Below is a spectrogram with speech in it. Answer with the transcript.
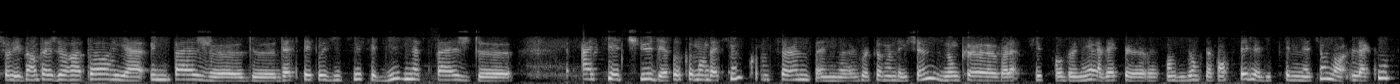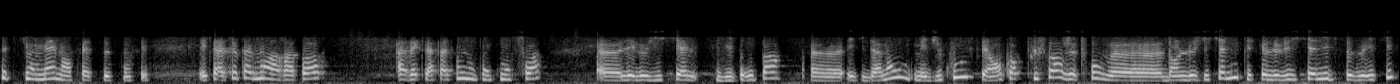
sur les 20 pages de rapport il y a une page d'aspects positifs et 19 pages de inquiétudes et recommandations, concerns and recommendations. Donc voilà, juste pour donner avec en disant que ça consiste de la discrimination dans la conception même en fait de ce qu'on fait. Et ça a totalement un rapport avec la façon dont on conçoit euh, les logiciels libres ou pas, euh, évidemment, mais du coup, c'est encore plus fort, je trouve, euh, dans le logiciel libre, puisque le logiciel libre se veut éthique,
